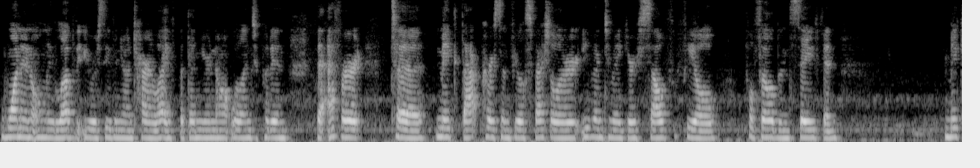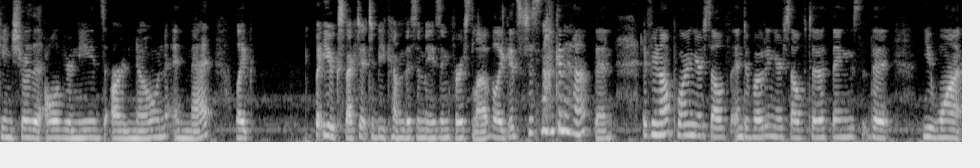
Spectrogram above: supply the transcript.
one and only love that you receive in your entire life, but then you're not willing to put in the effort to make that person feel special or even to make yourself feel fulfilled and safe and making sure that all of your needs are known and met like but you expect it to become this amazing first love like it's just not going to happen. If you're not pouring yourself and devoting yourself to the things that you want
